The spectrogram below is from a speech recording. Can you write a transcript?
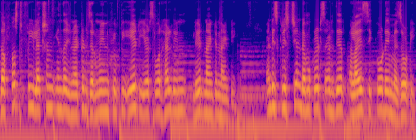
The first free election in the United Germany in 58 years were held in late 1990, and his Christian Democrats and their allies secured a majority.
